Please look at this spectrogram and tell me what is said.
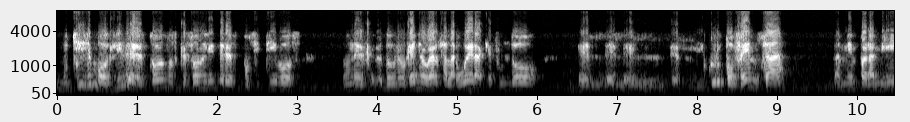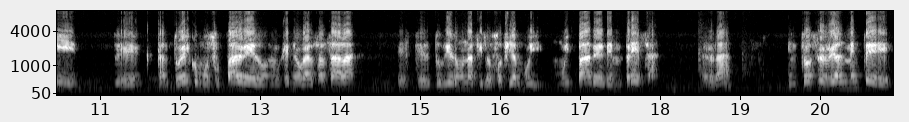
muchísimos líderes, todos los que son líderes positivos, don, Eugenio Garza Lagüera, que fundó el, el grupo FEMSA, también para mí eh, tanto él como su padre, don Eugenio Garza Sada, este, tuvieron una filosofía muy, muy padre de empresa, ¿verdad? Entonces realmente,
